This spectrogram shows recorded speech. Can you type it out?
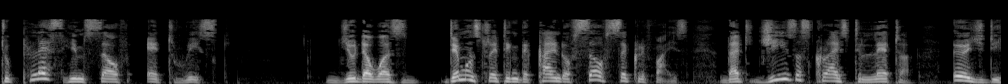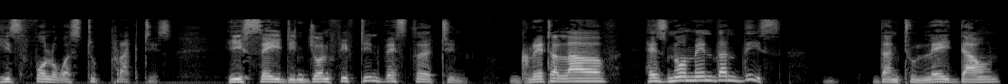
to place himself at risk. Judah was demonstrating the kind of self-sacrifice that Jesus Christ later urged his followers to practice. He said in John 15 verse 13, greater love has no man than this, than to lay down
